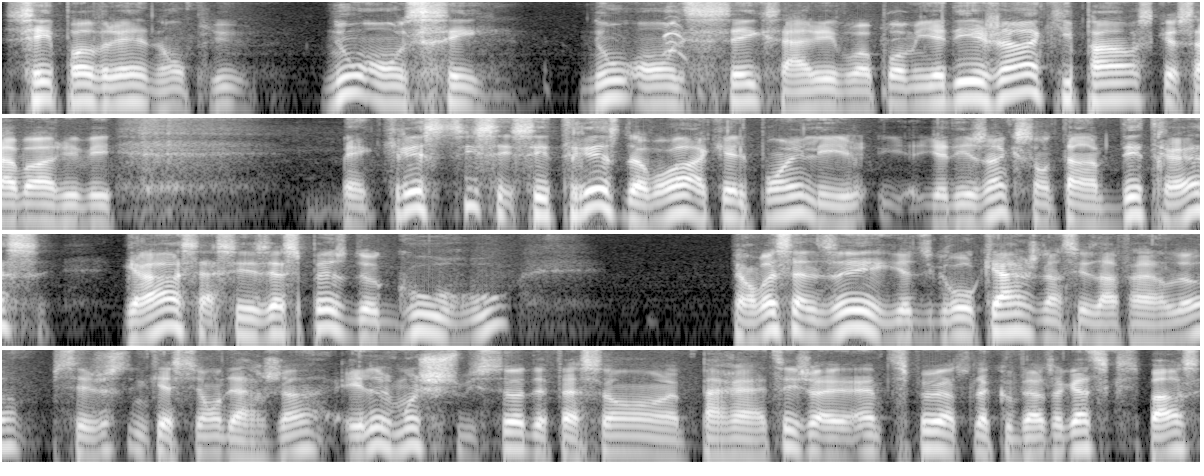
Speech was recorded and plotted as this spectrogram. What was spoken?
C'est pas vrai non plus. Nous, on le sait. Nous, on le sait que ça n'arrivera pas. Mais il y a des gens qui pensent que ça va arriver. Mais Christy, c'est triste de voir à quel point il y a des gens qui sont en détresse grâce à ces espèces de gourous puis on va se le dire, il y a du gros cash dans ces affaires-là, puis c'est juste une question d'argent. Et là, moi, je suis ça de façon euh, par, tu sais, un petit peu en dessous de la couverture. Regarde ce qui se passe.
